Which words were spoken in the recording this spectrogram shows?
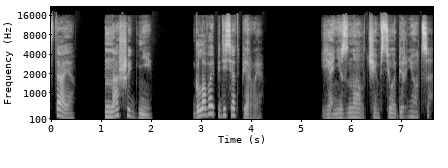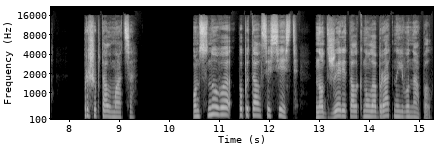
Шестая. Наши дни. Глава 51. «Я не знал, чем все обернется», — прошептал Маца. Он снова попытался сесть, но Джерри толкнул обратно его на пол.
